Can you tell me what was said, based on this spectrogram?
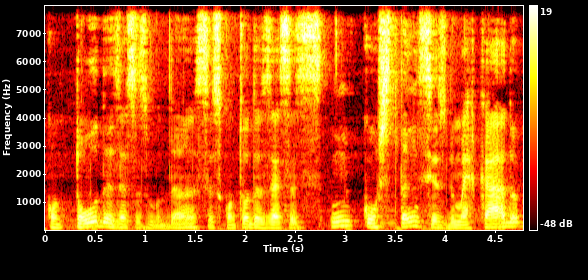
com todas essas mudanças, com todas essas inconstâncias do mercado,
